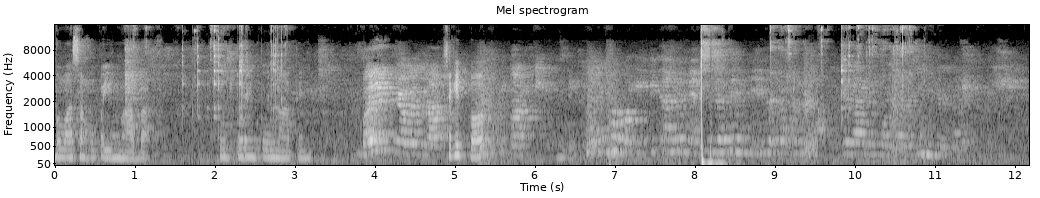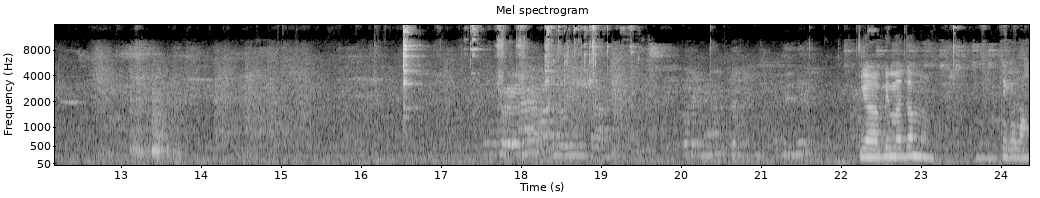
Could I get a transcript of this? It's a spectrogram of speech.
Bawasan ko pa yung haba. Pudpurin po natin. Balik ba na? Sakit po? Yabi, madam. ah. Teka lang.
